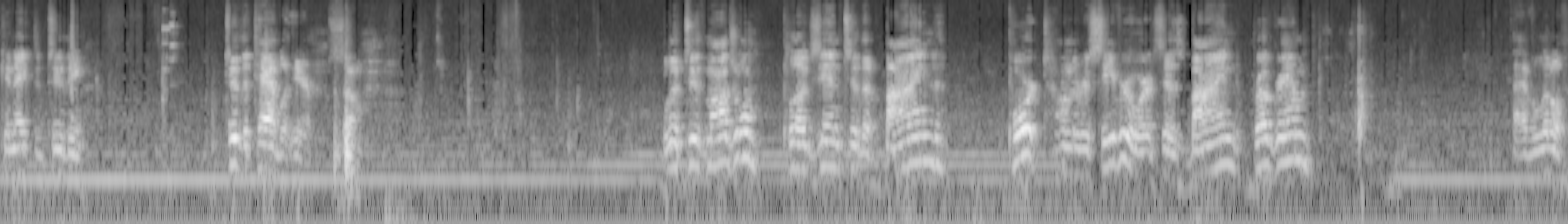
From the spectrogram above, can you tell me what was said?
connected to the to the tablet here. So Bluetooth module plugs into the bind port on the receiver where it says bind program. I have a little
